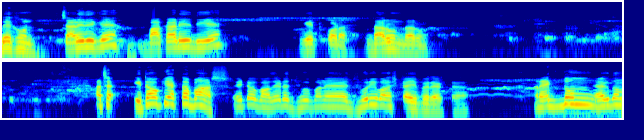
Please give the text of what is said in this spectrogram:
দেখুন চারিদিকে বাকারি দিয়ে গেট করা। দারুণ দারুণ। আচ্ছা এটাও কি একটা বাঁশ? এটাও বাঁশ এটা মানে ঝুরি বাঁশ টাইপের একটা। মানে একদম একদম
